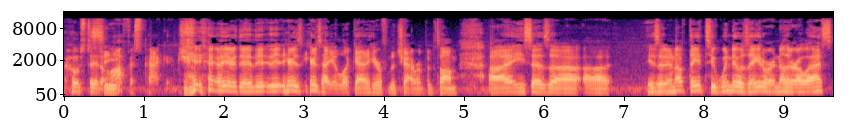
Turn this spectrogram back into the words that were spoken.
hosted See. Office package. Here- there- there- here's here's how you look at it here from the chat room from Tom. Uh, he says, uh, uh, "Is it an update to Windows 8 or another OS?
